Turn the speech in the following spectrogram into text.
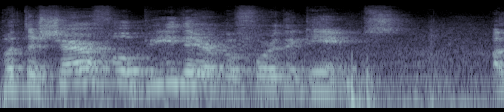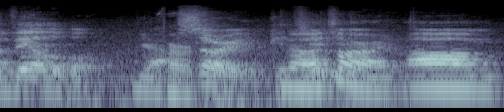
But the sheriff will be there before the games. Available. Yeah. Perfect. Sorry. Continue. No, that's all right. Um,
